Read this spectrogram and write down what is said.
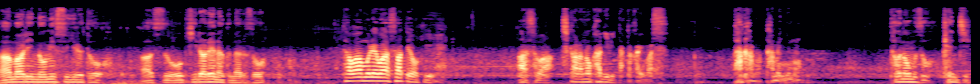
あまり飲みすぎると明日起きられなくなるぞ。戯れはさておき明日は力の限り戦います。タカのためにも。頼むぞケンジ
